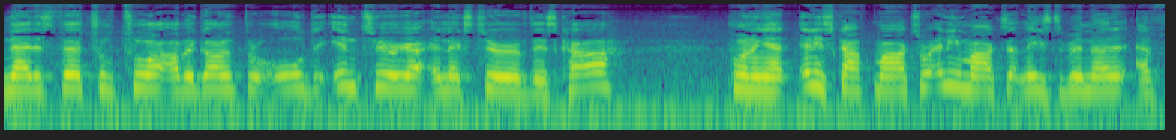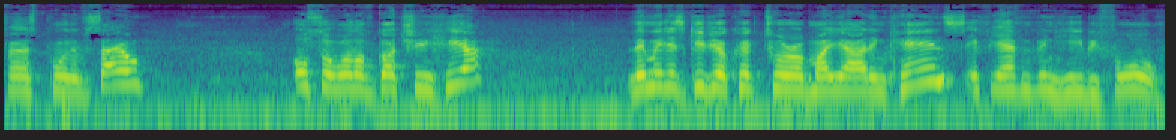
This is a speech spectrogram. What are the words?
Now this virtual tour, I'll be going through all the interior and exterior of this car, pointing out any scuff marks or any marks that needs to be noted at first point of sale. Also, while I've got you here, let me just give you a quick tour of my yard in Cairns if you haven't been here before.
